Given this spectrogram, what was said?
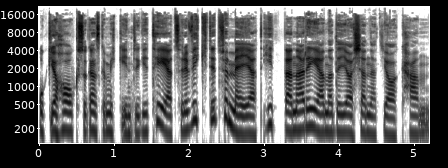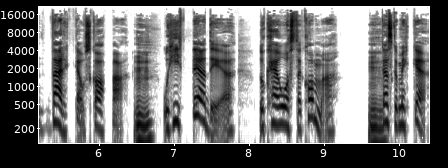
och jag har också ganska mycket integritet så är det viktigt för mig att hitta en arena där jag känner att jag kan verka och skapa. Mm. Och hittar jag det, då kan jag åstadkomma Mm. ganska mycket.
